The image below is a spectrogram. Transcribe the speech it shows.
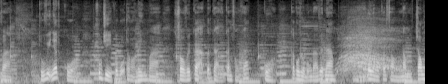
và thú vị nhất của không chỉ câu lạc bộ Than Quảng Ninh mà so với cả tất cả những căn phòng khác của các cầu thủ bóng đá Việt Nam. À, đây là một căn phòng nằm trong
